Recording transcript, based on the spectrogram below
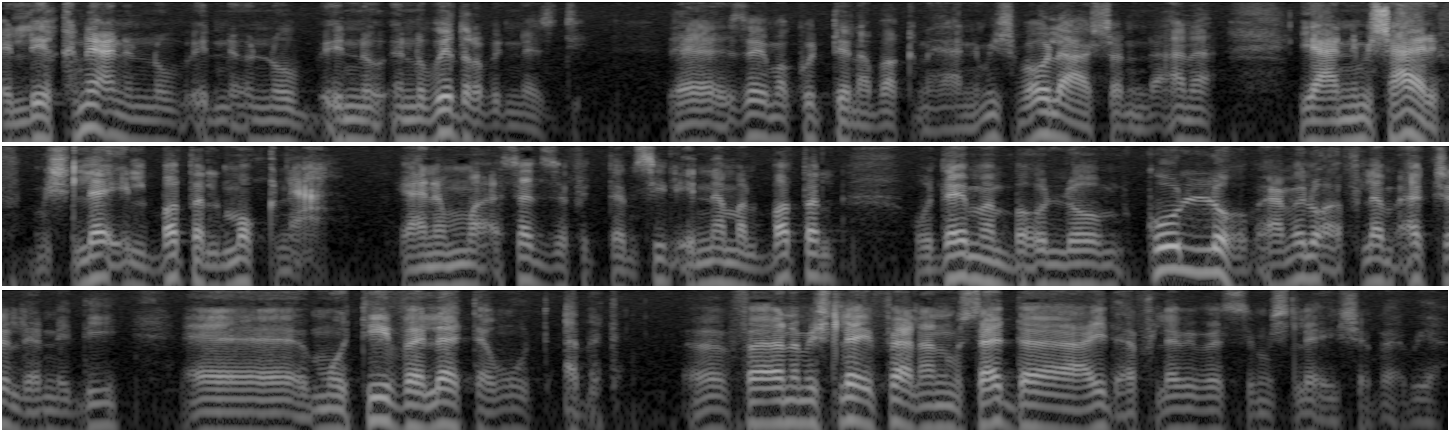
اللي يقنعني إنه إنه إنه إنه, إنه بيضرب الناس دي. آه، زي ما كنت أنا بقنع. يعني مش بقولها عشان أنا يعني مش عارف مش لاقي البطل مقنع. يعني هم أساتذة في التمثيل إنما البطل ودايما بقول لهم كلهم اعملوا أفلام أكشن لأن دي آه، موتيفا لا تموت ابدا. آه، فأنا مش لاقي فعلا مستعد أعيد أفلامي بس مش لاقي شباب يعني.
